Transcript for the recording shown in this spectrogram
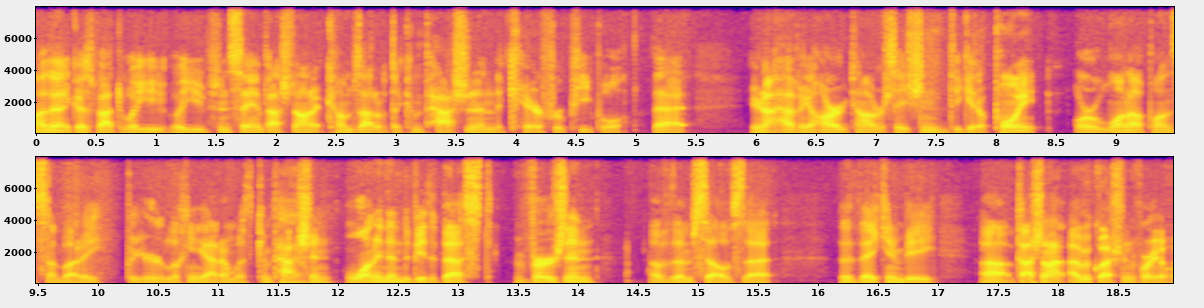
Well, I think it goes back to what you what you've been saying, Pastor Don. It comes out of the compassion and the care for people that you're not having a hard conversation to get a point or one up on somebody, but you're looking at them with compassion, wanting them to be the best version of themselves that that they can be. Uh, Pastor, Don, I have a question for you.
